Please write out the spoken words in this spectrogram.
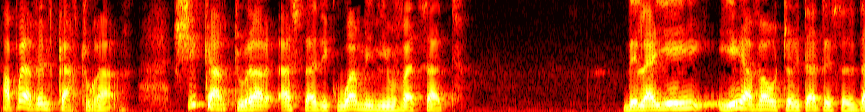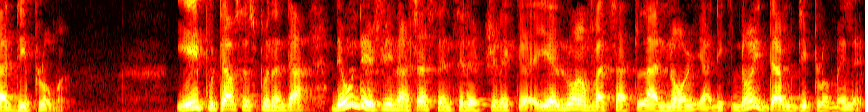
Apoi avem carturar. Și carturar asta, adică oameni învățat. De la ei, ei aveau autoritate să-ți da diplomă. Ei puteau să spună, da, de unde vine această înțelepciune că el nu a învățat la noi, adică noi dăm diplomele.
